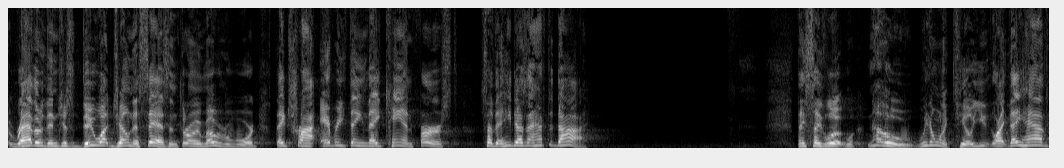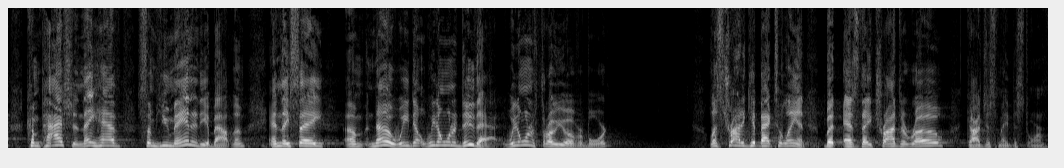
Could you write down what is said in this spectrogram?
rather than just do what Jonah says and throw him overboard, they try everything they can first so that he doesn't have to die. They say, Look, no, we don't want to kill you. Like they have compassion, they have some humanity about them, and they say, um, no, we don't, we don't want to do that. We don't want to throw you overboard. Let's try to get back to land. But as they tried to row, God just made the storm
